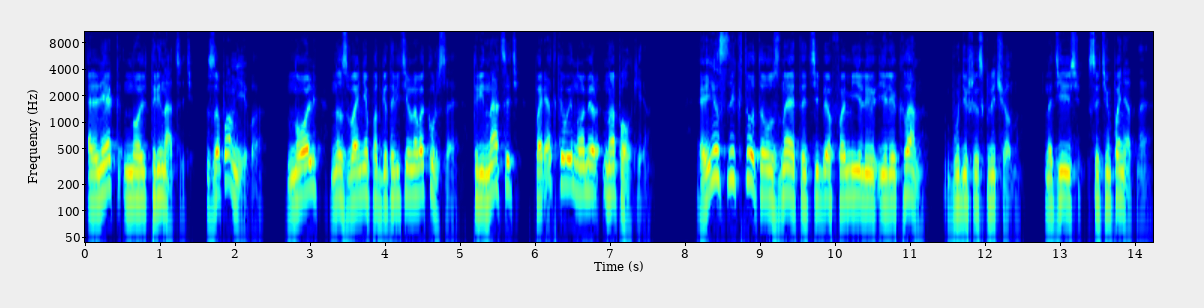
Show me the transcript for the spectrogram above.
Олег 013. Запомни его. 0 – название подготовительного курса. 13 – порядковый номер на полке. Если кто-то узнает от тебя фамилию или клан, будешь исключен. Надеюсь, с этим понятно.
